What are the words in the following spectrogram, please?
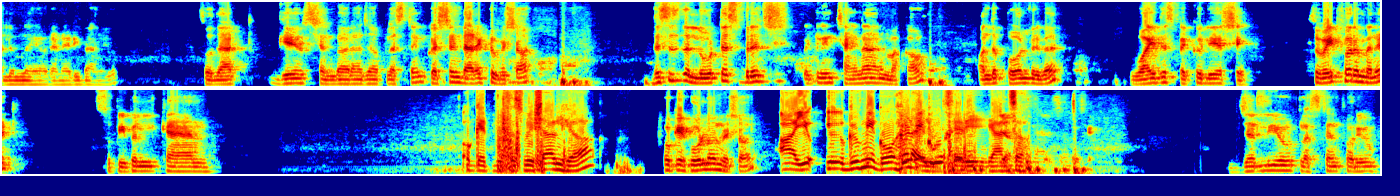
alumni or NID Bangalore. So that gives Shanbaraja plus 10. Question direct to Vishal. This is the Lotus Bridge between China and Macau on the Pearl River. Why this peculiar shape? So wait for a minute so people can. Okay, this is Vishal here. Okay, hold on, Vishal. Ah, you, you give me a go ahead, I'll say the answer. Okay. Jerlio plus 10 for you,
